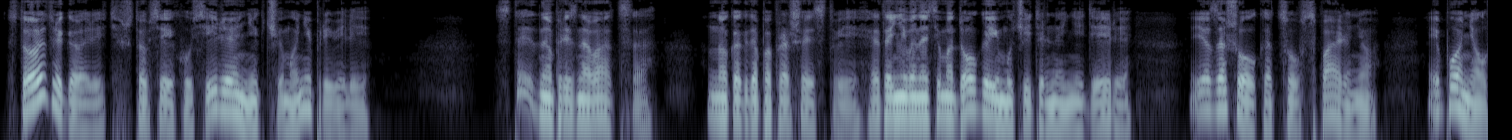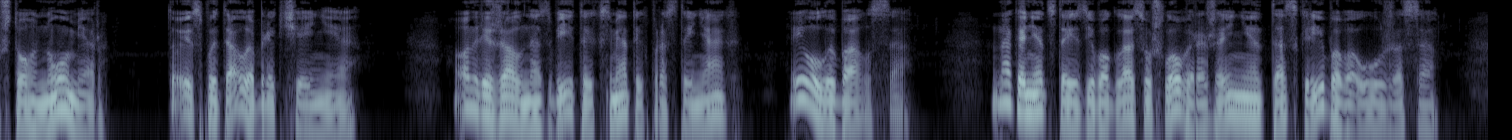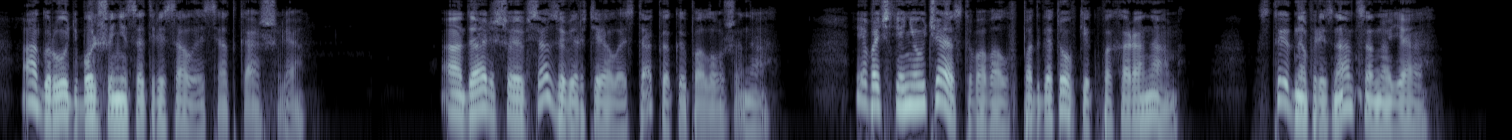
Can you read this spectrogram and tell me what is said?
Стоит ли говорить, что все их усилия ни к чему не привели? Стыдно признаваться, но когда по прошествии этой невыносимо долгой и мучительной недели я зашел к отцу в спальню и понял, что он умер, то испытал облегчение. Он лежал на сбитых, смятых простынях и улыбался. Наконец-то из его глаз ушло выражение тоскливого ужаса, а грудь больше не сотрясалась от кашля. А дальше все завертелось так, как и положено. Я почти не участвовал в подготовке к похоронам. Стыдно признаться, но я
